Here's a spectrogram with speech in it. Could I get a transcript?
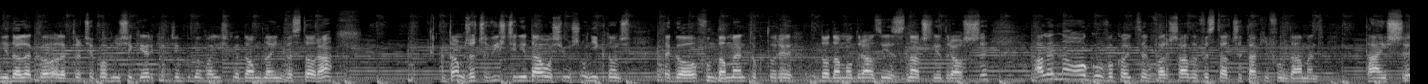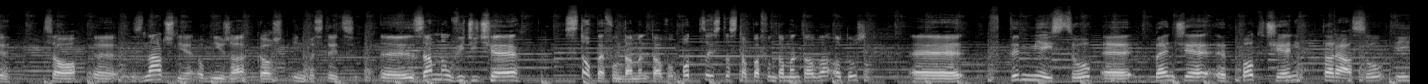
niedaleko elektrociepłowni Siekierki, gdzie budowaliśmy dom dla inwestora. Tam rzeczywiście nie dało się już uniknąć tego fundamentu, który dodam od razu jest znacznie droższy, ale na ogół w okolicach Warszawy wystarczy taki fundament tańszy, co e, znacznie obniża koszt inwestycji. E, za mną widzicie stopę fundamentową. Pod co jest to stopa fundamentowa? Otóż e, w tym miejscu e, będzie e, podcień tarasu i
